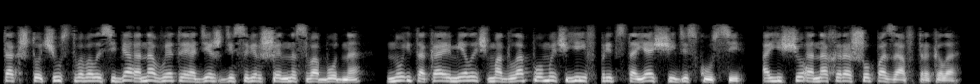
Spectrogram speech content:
так что чувствовала себя она в этой одежде совершенно свободно, но и такая мелочь могла помочь ей в предстоящей дискуссии. А еще она хорошо позавтракала.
